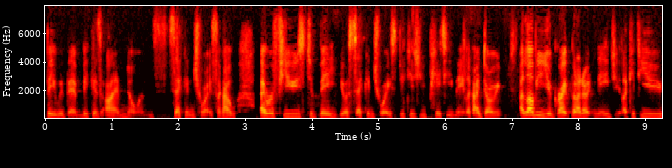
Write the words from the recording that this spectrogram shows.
be with them because I'm no one's second choice. Like I, I refuse to be your second choice because you pity me. Like I don't, I love you, you're great, but I don't need you. Like if you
